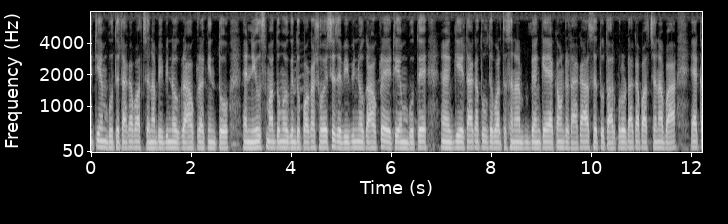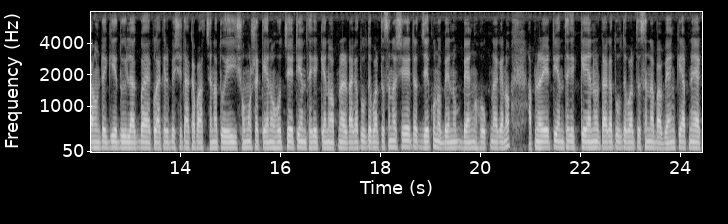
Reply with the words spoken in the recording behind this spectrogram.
এটিএম বুথে টাকা পাচ্ছে না, বিভিন্ন গ্রাহকরা কিন্তু নিউজ মাধ্যমেও কিন্তু প্রকাশ হয়েছে যে বিভিন্ন গ্রাহকরা এটিএম বুথে গিয়ে টাকা তুলতে পারতেছে না। ব্যাংকে অ্যাকাউন্টে টাকা আছে, তো তারপরেও টাকা পাচ্ছে না বা অ্যাকাউন্টে গিয়ে দুই লাখ বা এক লাখের বেশি টাকা পাচ্ছে না। তো এই সমস্যা কেন হচ্ছে? এটিএম থেকে কেন আপনারা টাকা তুলতে পারতেছে না? সেটা যে কোনো ব্যাংক হোক না কেন, আপনার এটিএম থেকে কেন টাকা তুলতে পারতেছেন না বা ব্যাংকে আপনি এক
